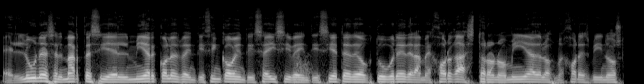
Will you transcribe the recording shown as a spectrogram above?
el lunes, el martes y el miércoles 25, 26 y 27 de octubre de la mejor gastronomía, de los mejores vinos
